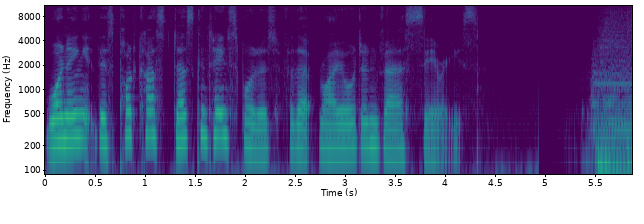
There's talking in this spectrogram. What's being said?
Warning this podcast does contain spoilers for the Riordan Verse series. Bye.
